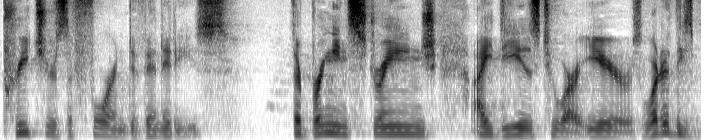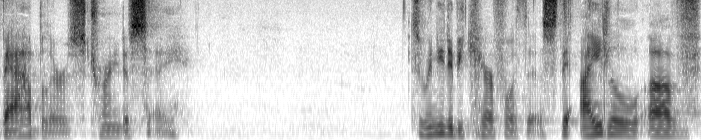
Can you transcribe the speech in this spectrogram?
preachers of foreign divinities? They're bringing strange ideas to our ears. What are these babblers trying to say? So we need to be careful with this. The idol of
